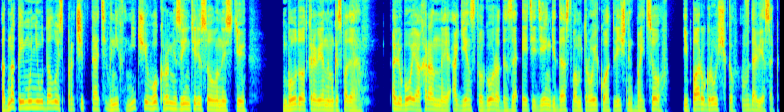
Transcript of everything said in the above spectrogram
Однако ему не удалось прочитать в них ничего, кроме заинтересованности. «Буду откровенным, господа. Любое охранное агентство города за эти деньги даст вам тройку отличных бойцов и пару грузчиков в довесок.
